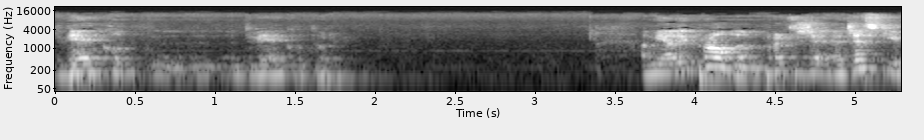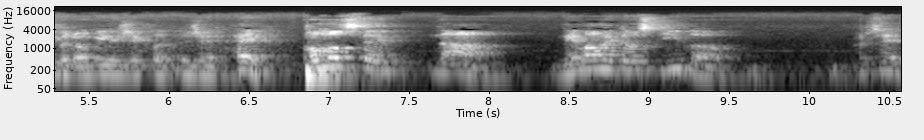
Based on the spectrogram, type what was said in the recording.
dvě, dvě kultury. A měli problém, protože řecký vedový řekl, že hej, pomocte nám, nemáme dost jídlo. Protože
